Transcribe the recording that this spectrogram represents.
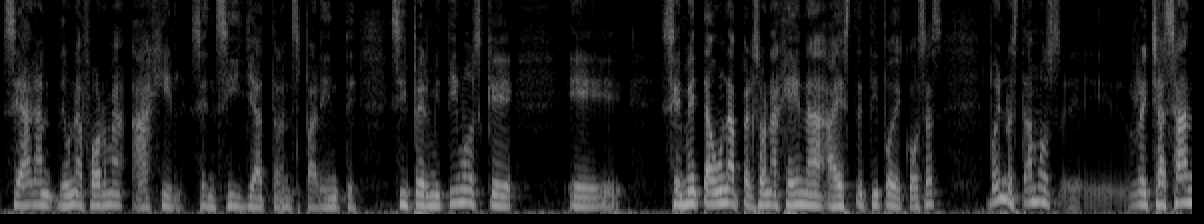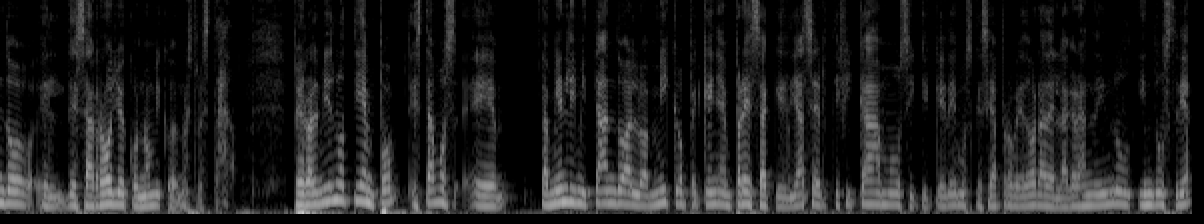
se hagan de una forma ágil, sencilla, transparente, si permitimos que eh, se meta una persona ajena a este tipo de cosas, bueno, estamos eh, rechazando el desarrollo económico de nuestro estado. Pero al mismo tiempo estamos también limitando a la micro, pequeña empresa que ya certificamos y que queremos que sea proveedora de la gran industria,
